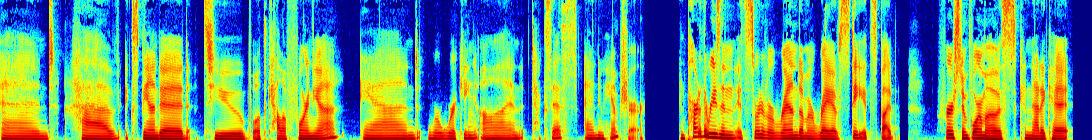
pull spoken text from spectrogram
and have expanded to both California and we're working on Texas and New Hampshire. And part of the reason it's sort of a random array of states, but first and foremost, Connecticut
